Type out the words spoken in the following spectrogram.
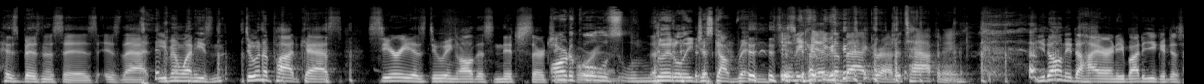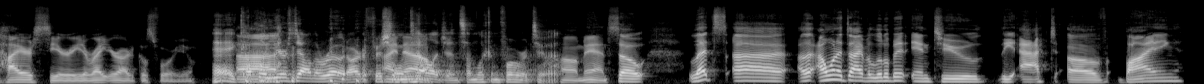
his business is. Is that even when he's doing a podcast, Siri is doing all this niche searching. for Articles him. literally just got written. In, in the background, it's happening. You don't need to hire anybody. You could just hire Siri to write your articles for you. Hey, a couple Uh, of years down the road, artificial intelligence. I'm looking forward to it. Oh man. So let's uh I, I want to dive a little bit into the act of buying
